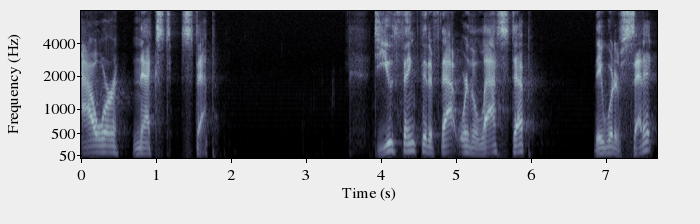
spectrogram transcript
our next step. Do you think that if that were the last step, they would have said it?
